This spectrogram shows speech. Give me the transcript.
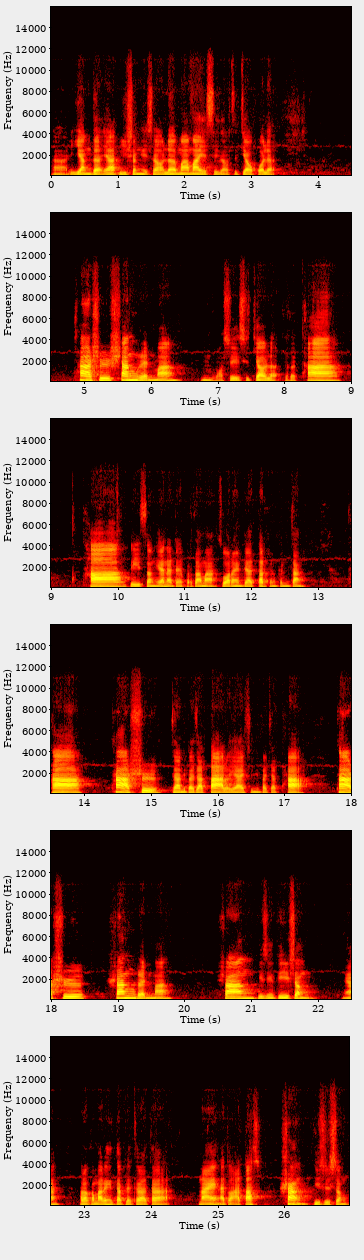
ah, yang de ya, iseng itu le mama ya si lao si jiao guo le. Ta shi shang ren ma, hmm, lao si si jiao le. Jadi ta, ta iseng ya, nada pertama suaranya datar dan kencang. Ta, ta shi, jangan dibaca ta loh ya, sini baca ta. Ta shi shang ren ma, Sang di sini iseng ya. Kalau kemarin kita belajar kata naik atau atas, sang di siseng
